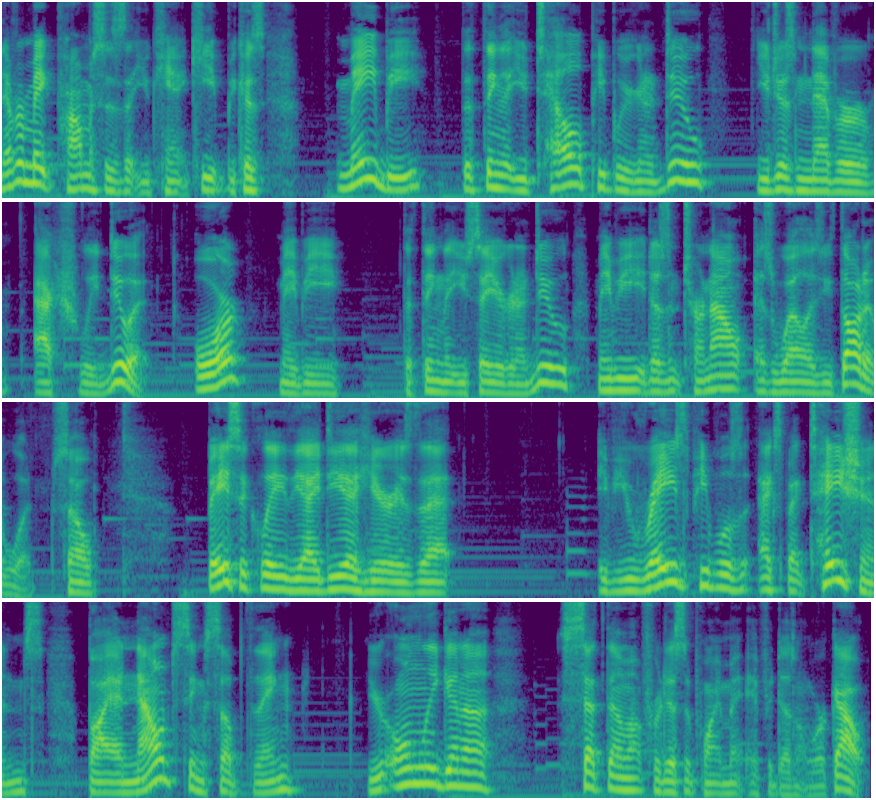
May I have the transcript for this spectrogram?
Never make promises that you can't keep because maybe the thing that you tell people you're going to do, you just never actually do it. Or maybe the thing that you say you're to do, maybe it doesn't turn out as well as you thought it would. So basically, the idea here is that if you raise people's expectations by announcing something, you're only to set them up for disappointment if it doesn't work out.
